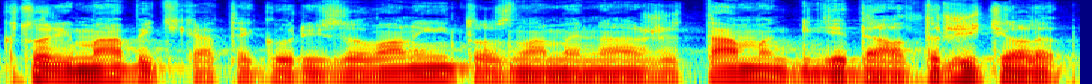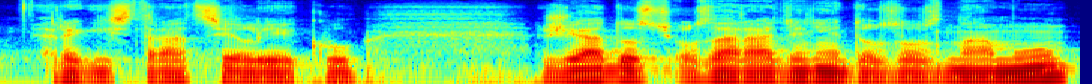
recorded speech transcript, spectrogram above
ktorý má byť kategorizovaný, to znamená, že tam, kde dal držiteľ registrácie lieku žiadosť o zaradenie do zoznamu,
